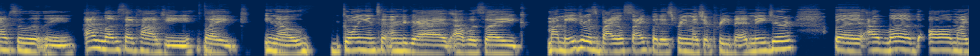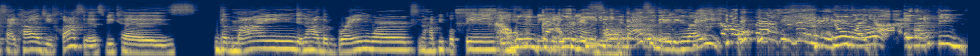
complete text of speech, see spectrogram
absolutely. I love psychology. Like, you know, going into undergrad, I was like, my major was biopsych, but it's pretty much a pre med major. But I loved all my psychology classes because the mind and how the brain works and how people think So and human behavior is so fascinating. right? so fascinating. you Oh know my god. and i think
